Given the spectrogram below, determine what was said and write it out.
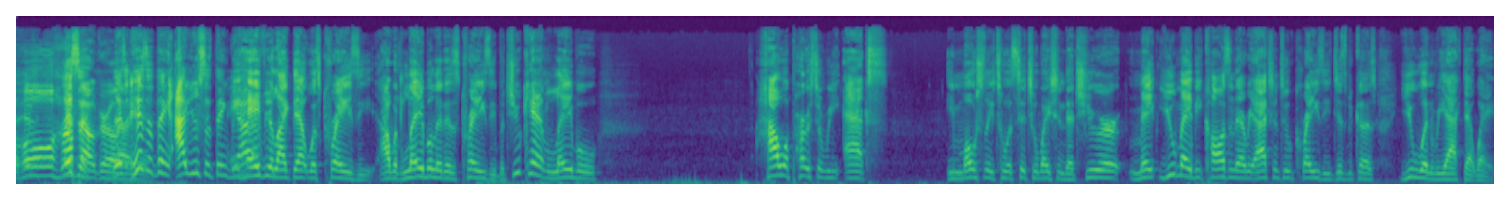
whole hop Listen, out girl listen, out here's here. the thing. I used to think Yeah. behavior like that was crazy. I would label it as crazy, but you can't label how a person reacts emotionally to a situation that you're may you may be causing their reaction to crazy just because you wouldn't react that way.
